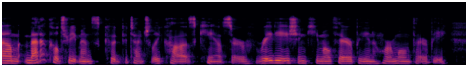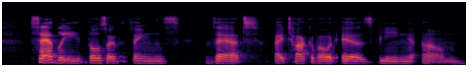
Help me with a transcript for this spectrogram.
Um, medical treatments could potentially cause cancer, radiation, chemotherapy, and hormone therapy. Sadly, those are the things that I talk about as being um,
